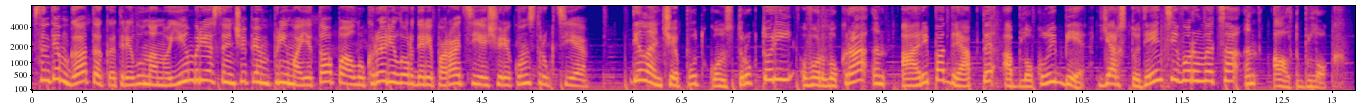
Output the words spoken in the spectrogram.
suntem gata către luna noiembrie să începem prima etapă a lucrărilor de reparație și reconstrucție. De la început, constructorii vor lucra în aripa dreaptă a blocului B, iar studenții vor învăța în alt bloc.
